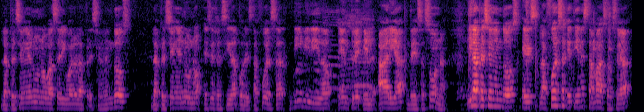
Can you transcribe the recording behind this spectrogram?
La presión en 1 va a ser igual a la presión en 2. La presión en 1 es ejercida por esta fuerza dividido entre el área de esa zona. Y la presión en 2 es la fuerza que tiene esta masa, o sea,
